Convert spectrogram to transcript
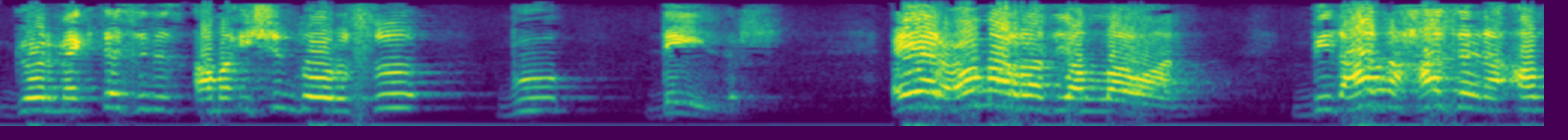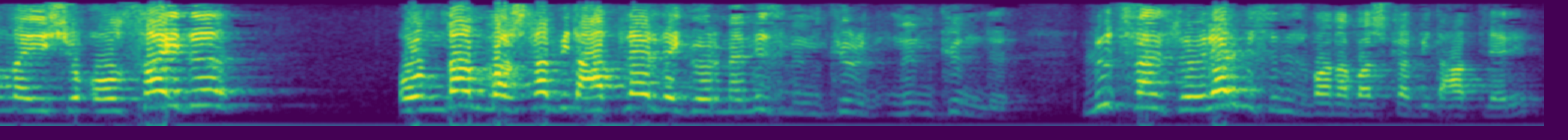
görmektesiniz ama işin doğrusu bu değildir. Eğer Ömer radıyallahu an bid'at hasene anlayışı olsaydı ondan başka bid'atler de görmemiz mümkün, mümkündü. Lütfen söyler misiniz bana başka bid'atleri?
